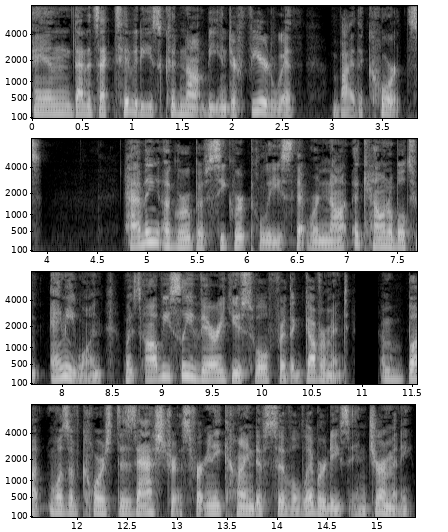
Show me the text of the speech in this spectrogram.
and that its activities could not be interfered with by the courts. Having a group of secret police that were not accountable to anyone was obviously very useful for the government, but was of course disastrous for any kind of civil liberties in Germany.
